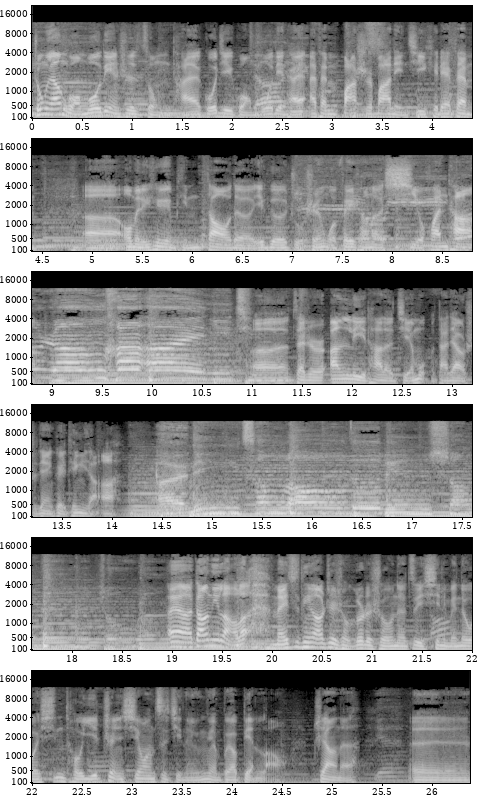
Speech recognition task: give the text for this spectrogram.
中央广播电视总台国际广播电台 FM 八十八点七 KTFM，呃，欧美流行乐频道的一个主持人，我非常的喜欢他。呃，在这儿安利他的节目，大家有时间也可以听一下啊。”爱你苍老的脸上哎呀，当你老了，每次听到这首歌的时候呢，自己心里面都会心头一震，希望自己呢永远不要变老，这样呢，呃，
